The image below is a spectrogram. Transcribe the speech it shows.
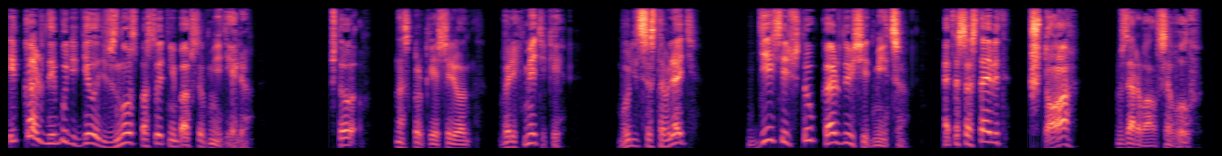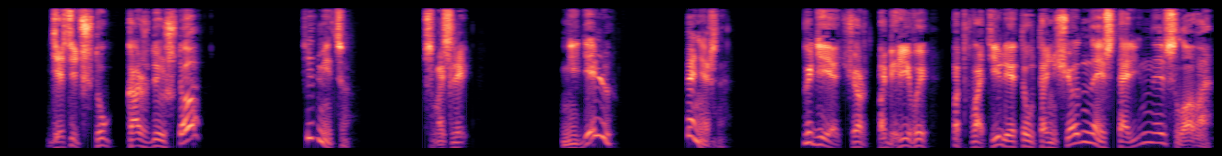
и каждый будет делать взнос по сотне баксов в неделю. Что, насколько я силен в арифметике, будет составлять 10 штук каждую седмицу. Это составит... «Что?» — взорвался Вулф. «Десять штук каждую что?» «Седмицу». «В смысле, неделю?» «Конечно». «Где, черт побери, вы подхватили это утонченное старинное слово?»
